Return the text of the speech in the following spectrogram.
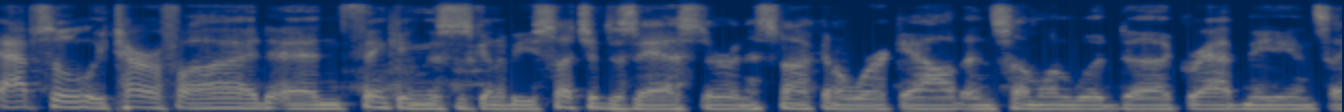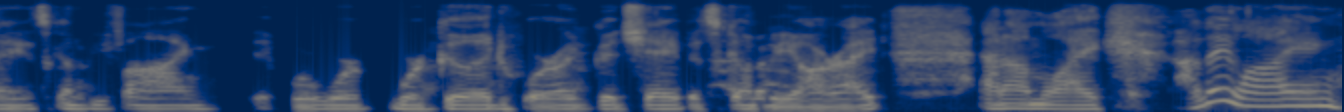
absolutely terrified and thinking this is going to be such a disaster and it's not going to work out, and someone would uh, grab me and say it's going to be fine we're, we're, we're good. We're in good shape. It's going to be all right. And I'm like, are they lying?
